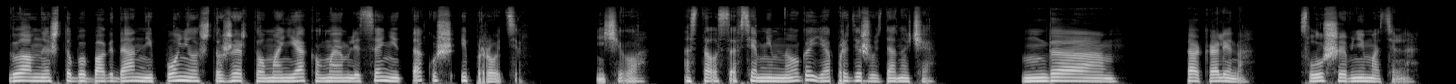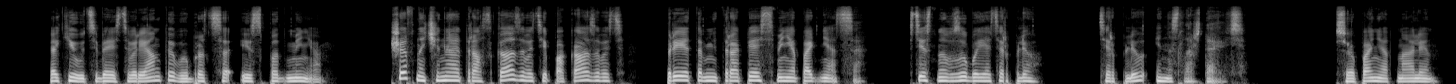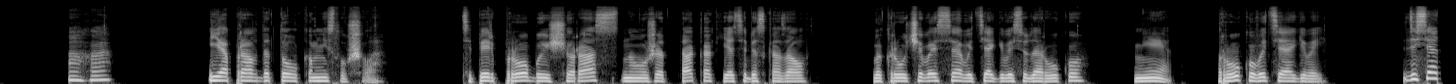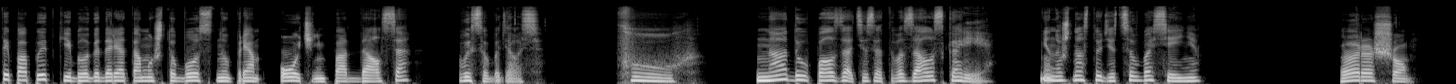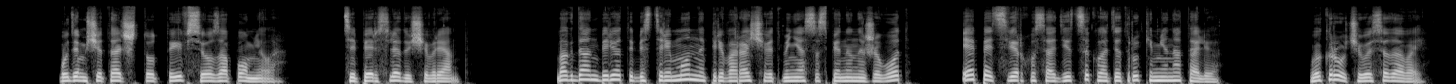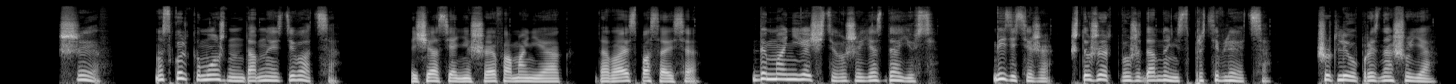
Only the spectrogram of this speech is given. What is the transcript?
Главное, чтобы Богдан не понял, что жертва маньяка в моем лице не так уж и против. Ничего, осталось совсем немного, я продержусь до ночи. «Да...» «Так, Алина, слушай внимательно. Какие у тебя есть варианты выбраться из-под меня?» Шеф начинает рассказывать и показывать, при этом не торопясь меня подняться. Стиснув зубы, я терплю. Терплю и наслаждаюсь. «Все понятно, Алин». «Ага». Я, правда, толком не слушала. Теперь пробуй еще раз, но уже так, как я тебе сказал. Выкручивайся, вытягивай сюда руку. Нет, Руку вытягивай. С десятой попытки, благодаря тому, что босс ну прям очень поддался, высвободилась. Фух, надо уползать из этого зала скорее. Мне нужно остудиться в бассейне. Хорошо. Будем считать, что ты все запомнила. Теперь следующий вариант. Богдан берет и бесцеремонно переворачивает меня со спины на живот и опять сверху садится, кладет руки мне на талию. Выкручивайся давай. Шеф, ну сколько можно надо мной издеваться? Сейчас я не шеф, а маньяк. Давай спасайся. Да маньячьте уже, я сдаюсь. Видите же, что жертва уже давно не сопротивляется. Шутливо произношу я.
